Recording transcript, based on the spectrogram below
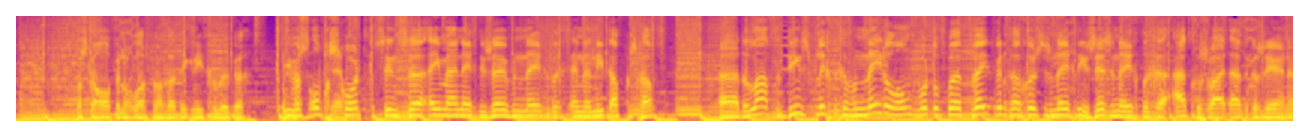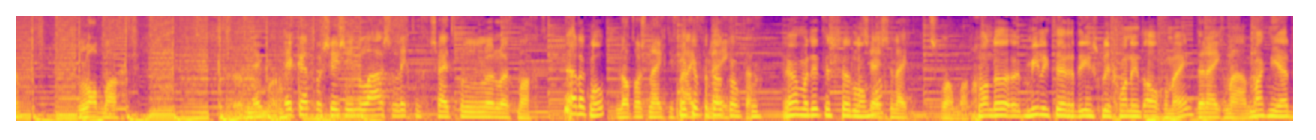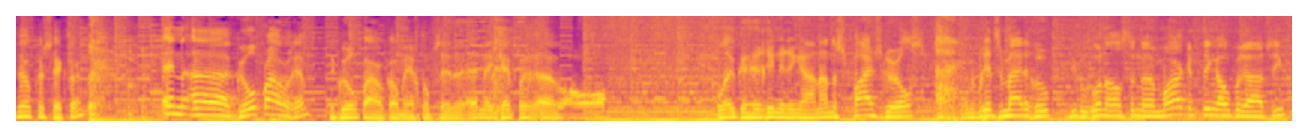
Pascal heb er nog last van gehad, ik niet gelukkig. Die was opgeschort sinds 1 mei 1997 en niet afgeschaft. Uh, de laatste dienstplichtige van Nederland wordt op uh, 22 augustus 1996 uh, uitgezwaaid uit de kazerne. Landmacht. Ik, ik, heb precies in de laatste lichting gezeten van de luchtmacht. Ja, dat klopt. Dat was 1995. ik heb het ook over. Ja, maar dit is uh, landmacht. 96 is landmacht. Gewoon de militaire dienstplicht gewoon in het algemeen. De negen maanden. Maakt niet uit welke sector. en uh, girl power, hè. De girl power komen echt opzetten. En ik heb er... Oh, leuke herinneringen aan. Aan de Spice Girls. De Britse meidengroep. Die begonnen als een uh, marketingoperatie.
